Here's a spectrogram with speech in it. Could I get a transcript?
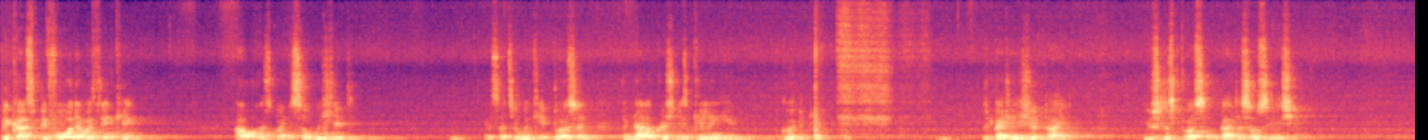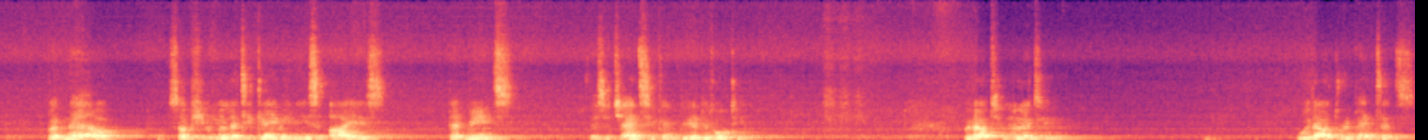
Because before they were thinking, our husband is so wicked. He's such a wicked person, and now Krishna is killing him. Good. It's better he should die. Useless person, bad association. But now, some humility came in his eyes. That means there's a chance he can be a devotee. Without humility, without repentance,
